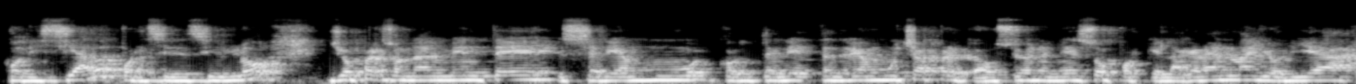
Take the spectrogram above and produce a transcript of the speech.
codiciado, por así decirlo. Yo personalmente sería muy, tendría mucha precaución en eso porque la gran mayoría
